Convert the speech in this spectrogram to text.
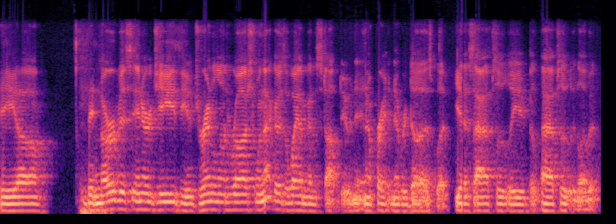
the uh, the nervous energy, the adrenaline rush. When that goes away, I'm going to stop doing it, and I pray it never does. But yes, I absolutely, I absolutely love it.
